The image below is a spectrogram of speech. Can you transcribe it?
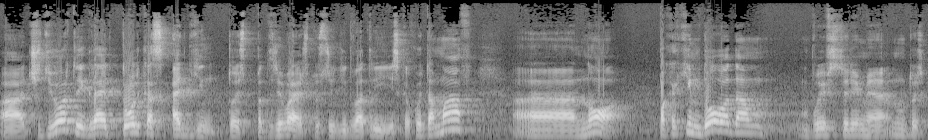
А четвертый играет только с 1, то есть подозревает, что среди 2-3 есть какой-то маф, Э, но по каким доводам вы все время, ну, то есть,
